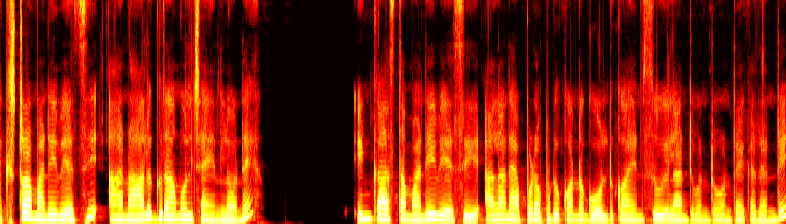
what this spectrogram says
ఎక్స్ట్రా మనీ వేసి ఆ నాలుగు గ్రాముల చైన్లోనే ఇంకాస్త మనీ వేసి అలానే అప్పుడప్పుడు కొన్న గోల్డ్ కాయిన్స్ ఇలాంటివి ఉంటూ ఉంటాయి కదండి.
